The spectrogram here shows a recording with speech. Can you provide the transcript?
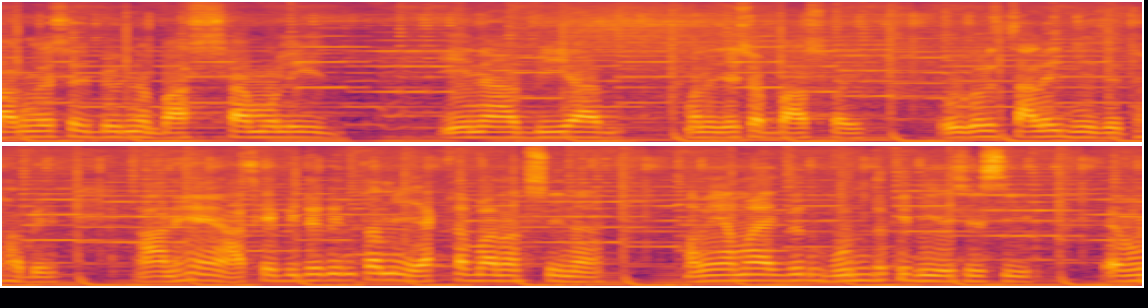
বাংলাদেশের বিভিন্ন বাস শ্যামলি ইনা বিয়ার মানে যেসব বাস হয় ওইগুলো চালিয়ে নিয়ে যেতে হবে। আর হ্যাঁ আজকে ভিডিও কিন্তু আমি একটা বানাচ্ছি না। আমি আমার একজন বন্ধুকে নিয়ে এসেছি। এবং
